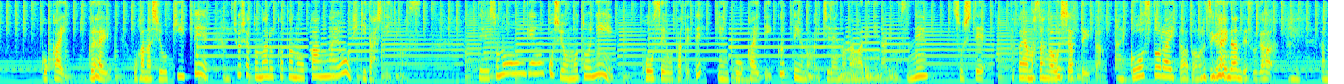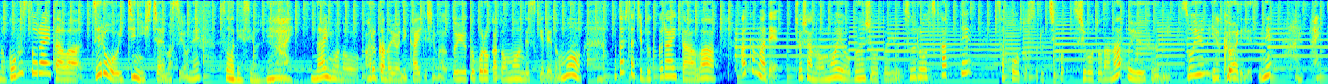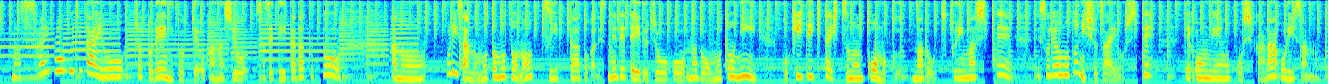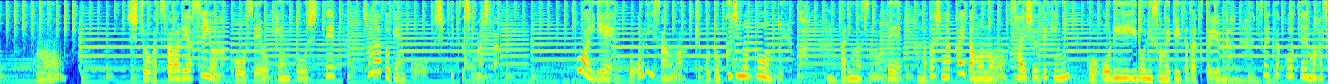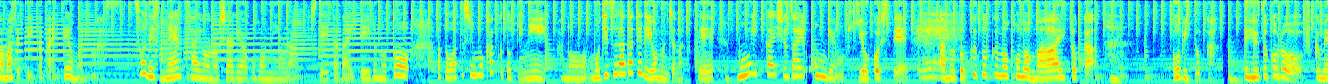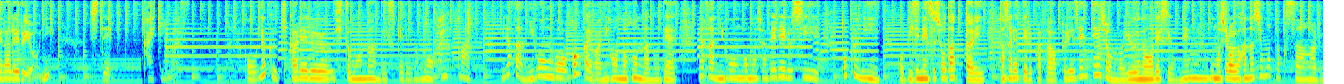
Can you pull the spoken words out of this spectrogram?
5回ぐらいお話を聞いて、著者となる方のお考えを引き出していきます。でその音源起こしをもとに構成を立てて原稿を書いていくっていうのが一連の流れになりますね。そして高山さんがおっしゃっていた、はい、ゴーストライターとの違いなんですが、はい、あのゴーストライターは0を1にしちゃいますよね。そうですよね、はい、ないものをあるかのように書いてしまうというところかと思うんですけれども、私たちブックライターはあくまで著者の思いを文章というツールを使ってサポートする仕事だなというふうにそういう役割ですね。はい、はい、まあ、サイボーグ時代をちょっと例にとってお話をさせていただくとあのホリーさんのもともとのツイッターとかですね出ている情報などをもとにこう聞いていきたい質問項目などを作りましてでそれをもとに取材をしてで音源起こしからオリーさんのこの主張が伝わりやすいような構成を検討してその後原稿を執筆しました。とはいえこうオリーさんは結構独自のトーンというかありますので、はい、私が書いたものを最終的にこう織色に染めていただくというか、うん、そういった工程も挟ませていただいております。そうですね最後の仕上げはご本人がしていただいているのとあと私も書く時にあの文字面だけで読むんじゃなくてもう一回取材音源を聞き起こして、えー、あの独特のこの間合いとか、はい、語尾とかっていうところを含められるようにして書いています。こうよく聞かれる質問なんですけれども、はい、まあ皆さん日本語今回は日本の本なので皆さん日本語も喋れるし特にこうビジネス書だったり出されてる方はプレゼンテーションも有能ですよね、うん、面白いお話もたくさんある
